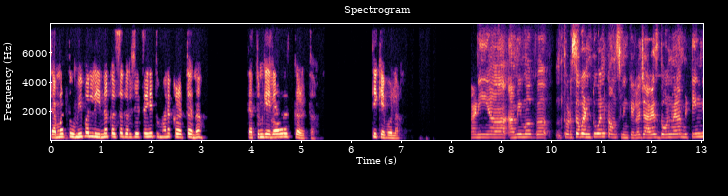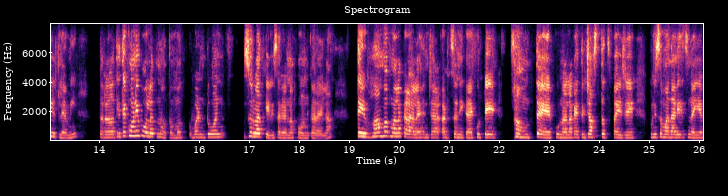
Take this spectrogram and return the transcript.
त्यामुळे हं. तुम्ही पण लिहिणं कसं गरजेचं आहे हे तुम्हाला कळतं ना. त्यातून हो. गेल्यावरच कळतं. ठीक आहे बोला. आणि अ, आम्ही मग अ, थोडंसं वन टू वन काउन्सिलिंग केलं. ज्यावेळेस 2 वेळा मीटिंग घेतली आम्ही, तर अ, तिथे कोणी बोलत नव्हतं. मग वन टू वन सुरुवात केली सगळ्यांना फोन करायला. तेव्हा मग मला कळालं ह्यांच्या अडचणी काय, कुठे थांबतंय, कुणाला काहीतरी जास्तच पाहिजे, कुणी समाधानीच नाहीये.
